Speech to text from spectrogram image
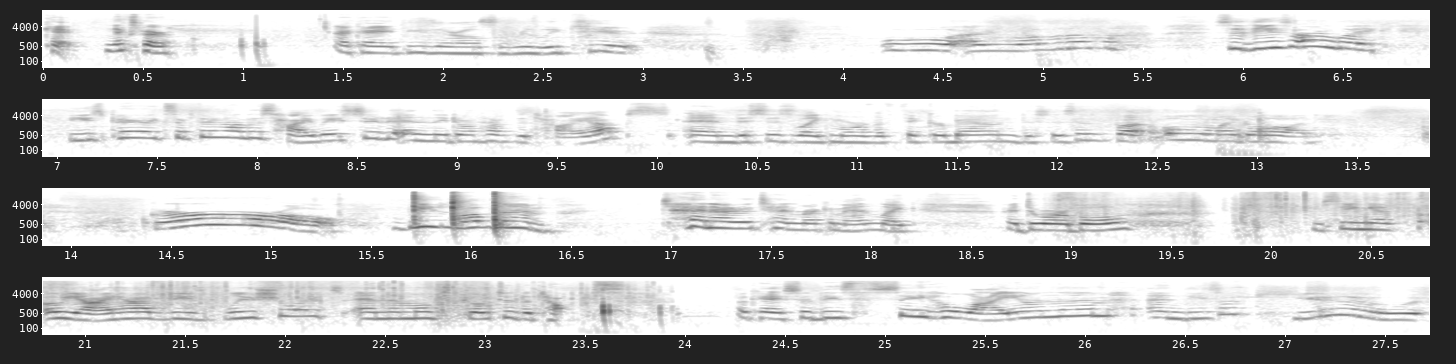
Okay, next pair. Okay, these are also really cute. Oh, I love them. So these are like, these pair, except they're not as high-waisted, and they don't have the tie-ups, and this is like more of a thicker band. This isn't, but oh my god. Girl, we love them. 10 out of 10 recommend, like, adorable. I'm seeing if, oh yeah, I have these blue shorts, and then we'll go to the tops. Okay, so these say Hawaii on them, and these are cute.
